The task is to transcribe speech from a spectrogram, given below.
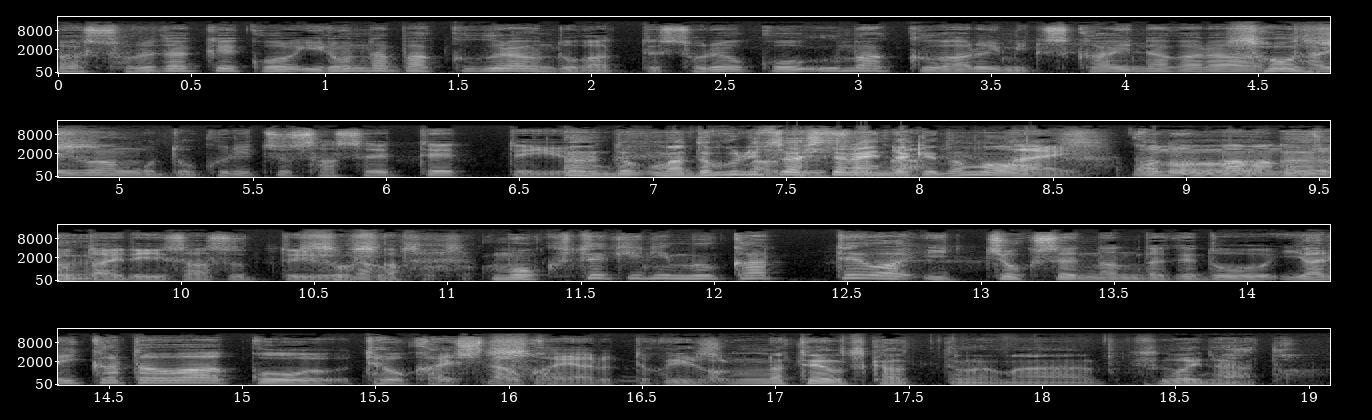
やっぱそれだけこういろんなバックグラウンドがあってそれをこううまくある意味使いながら台湾を独立させてっていう、うんまあ、独立はしてないんだけども、はい、このままの状態でいさすっていう、目的に向かっては一直線なんだけどやり方はこう手を変え品を変えやるっていろんな手を使うってのはまあすごいなと。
